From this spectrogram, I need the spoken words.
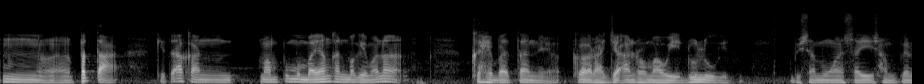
hmm, peta, kita akan mampu membayangkan bagaimana kehebatan ya kerajaan Romawi dulu gitu. Bisa menguasai hampir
